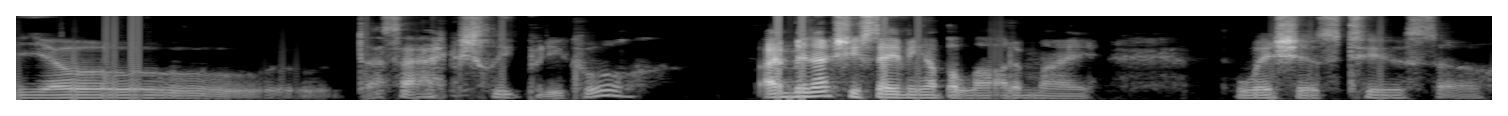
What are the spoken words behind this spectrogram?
Yo, that's actually pretty cool. I've been actually saving up a lot of my wishes too, so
